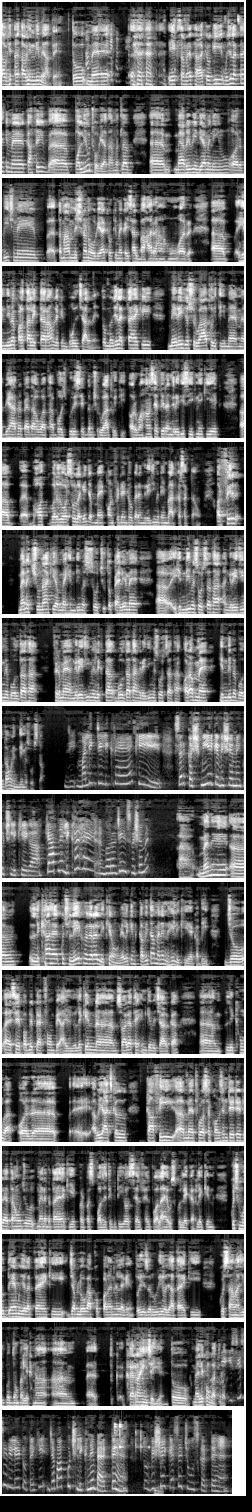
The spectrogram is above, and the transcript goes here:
अब अब हिंदी में आते हैं। तो मैं एक समय था क्योंकि मुझे लगता है कि मैं काफ़ी पॉल्यूट हो गया था। मतलब आ, मैं अभी भी इंडिया में नहीं हूँ और बीच में तमाम मिश्रण हो गया क्योंकि मैं कई साल बाहर रहा हूँ और आ, हिंदी में पढ़ता लिखता रहा हूँ लेकिन बोलचाल में। तो मुझे लगता है कि मेरी जो शुरुआत हुई थी मैं मैं बिहार में पैदा हुआ था भोजपुरी से एकदम शुरुआत हुई थी। और वहाँ से फिर अंग्रेज़ी सीखने की एक आ, बहुत वर्षों लगे जब मैं कॉन्फिडेंट होकर अंग्रेज़ी में कहीं बात कर सकता हूँ। और फिर मैंने चुना कि अब मैं हिंदी में सोचूं तो पहले मैं आ, हिंदी में सोचता था अंग्रेज़ी में बोलता था फिर मैं अंग्रेज़ी में लिखता बोलता था अंग्रेज़ी में सोचता था और अब मैं हिंदी में बोलता हूँ हिंदी में सोचता हूँ। जी मलिक जी लिख रहे हैं कि सर कश्मीर के विषय में कुछ लिखिएगा। क्या आपने लिखा है गौरव जी इस विषय में? आ, मैंने आ, लिखा है कुछ लेख वगैरह लिखे होंगे लेकिन कविता मैंने नहीं लिखी है कभी जो ऐसे पब्लिक प्लेटफॉर्म पे आई हुई हो। लेकिन आ, स्वागत है इनके विचार का लिखूँगा और अभी आजकल काफ़ी मैं थोड़ा सा कॉन्सेंट्रेटेड रहता हूँ जो मैंने बताया कि एक पर्पस पॉजिटिविटी और सेल्फ हेल्प वाला है उसको लेकर। लेकिन कुछ मुद्दे हैं मुझे लगता है कि जब लोग आपको पढ़ने लगे तो ये ज़रूरी हो जाता है कि कुछ सामाजिक मुद्दों पर लिखना करना ही चाहिए। तो मैं लिखूँगा थोड़ा इसी से रिलेट होता है कि जब आप कुछ लिखने बैठते हैं तो विषय कैसे चूज़ करते हैं?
